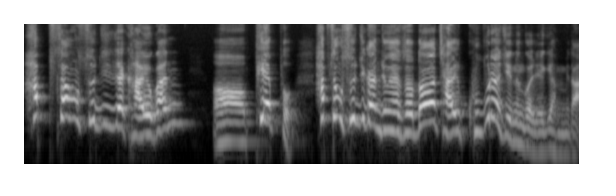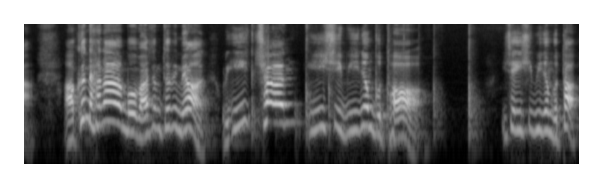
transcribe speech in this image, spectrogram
합성 수지재 가요관 어, PF 합성 수지관 중에서도 잘 구부러지는 걸 얘기합니다. 아 근데 하나 뭐 말씀드리면 우리 2022년부터 2022년부터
